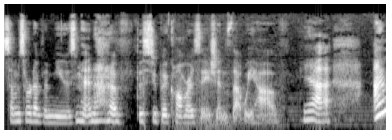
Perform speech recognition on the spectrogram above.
some sort of amusement out of the stupid conversations that we have. Yeah. I'm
